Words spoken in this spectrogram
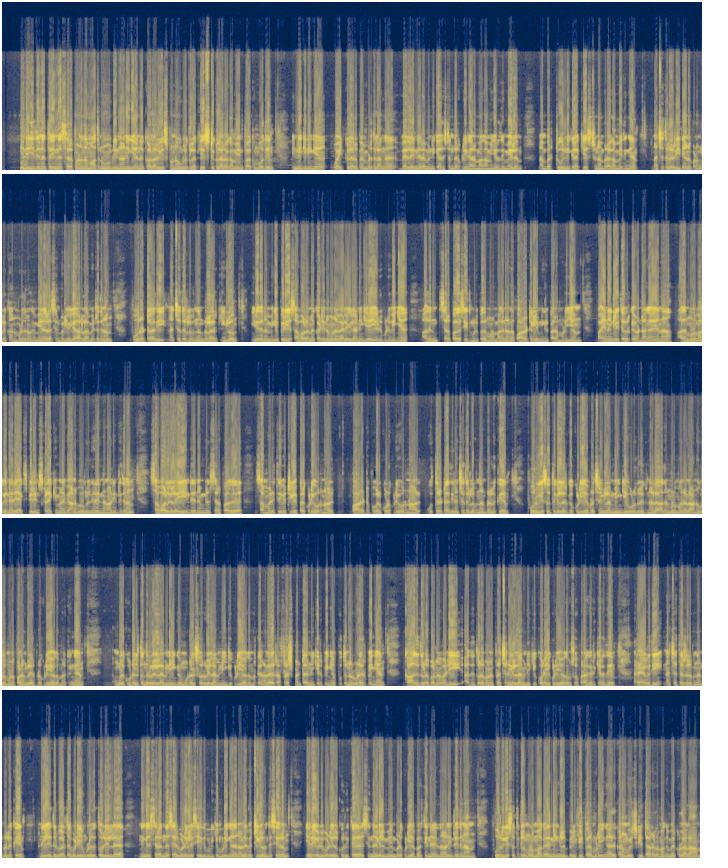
இன்றைக்கி தினத்தை இன்னும் சிறப்பானதாக மாற்றணும் அப்படின்னா நீங்கள் என்ன கலர் யூஸ் பண்ணால் உங்களுக்கு லக்கியஸ்ட் கலராக அமைன்னு பார்க்கும்போது இன்றைக்கி நீங்கள் ஒயிட் கலரை பயன்படுத்தலாங்க. வெள்ளை நிறம் இன்றைக்கி அதிர்ஷ்டம் தரக்கூடிய நிறமாக அமைகிறது. மேலும் நம்பர் டூ இன்றைக்கி லக்கியஸ்ட் நம்பராக அமைதுங்க. நட்சத்திர ரீதியான பழங்களை காணும் பொழுது நமது மீனராசி நண்பர்களில் யாரெல்லாம் இன்று தினம் பூரட்டாதி நட்சத்திர நண்பர்களாக இருக்கீங்களோ இன்றைய தினம் மிகப்பெரிய சவாலான கடினமான வேலையெல்லாம் நீங்கள் ஈடுபடுவீங்க. அதன் சிறப்பாக செய்து முடிப்பதன் மூலமாக நல்ல பாராட்டுகளையும் நீங்கள் பெற முடியும். பயணங்களை தவிர்க்க வேண்டாங்க. ஏன்னா அதன் மூலமாக நிறைய எக்ஸ்பீரியன்ஸ் கிடைக்கும். எனவே அனுபவங்கள் நிறைந்த நாள் இன்றைய தினம். சவால்களை இன்றைய தினம் நீங்கள் சிறப்பாக சமாளித்து வெற்றிகளை பெறக்கூடிய ஒரு நாள். பாராட்டு புகழ் கூடக்கூடிய ஒரு நாள். உத்திரட்டாதி நட்சத்திரம் நண்பர்களுக்கு பூர்வீக சொத்துக்கள் இருக்கக்கூடிய பிரச்சனைகளும் நீங்கி உடலுக்கு நல்ல அதன் மூலமாக நல்ல அனுகூலமான பலன்கள் ஏற்படக்கூடிய யோகம் இருக்குங்க. உங்களுக்கு உடல் தொந்தரவுகள் எல்லாமே நீங்கும் உடல் சோர்வு எல்லாமே நீங்கக்கூடிய யோகம் இருக்கிறதுனால ரெஃப்ரெஷ்மெண்ட்டாக இன்றைக்கி இருப்பீங்க புத்துணர்வோடு இருப்பீங்க. காது தொடர்பான வலி அது தொடர்பான பிரச்சனைகள் எல்லாம் இன்றைக்கி குறையக்கூடிய யோகம் சூப்பராக இருக்கிறது. ரேவதி நட்சத்திரத்தில் நண்பர்களுக்கு நீங்கள் எதிர்பார்த்தபடி உங்களது தொழிலில் நீங்கள் சிறந்த செயல்பாடுகளை செய்து முடிக்க முடியுங்க அதனால் வெற்றிகள் வந்து சேரும். இறை வழிபாடுகள் குறித்த சிந்தனைகள் மேம்படக்கூடிய பக்தி நிறைந்த நாள் இன்றைய தினம். பூர்வீக சொத்துக்கள் மூலமாக நீங்களும் பெனிஃபிட் பெற முடியுங்க அதுக்கான முயற்சிகளை தாராளமாக மேற்கொள்ளலாம்.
